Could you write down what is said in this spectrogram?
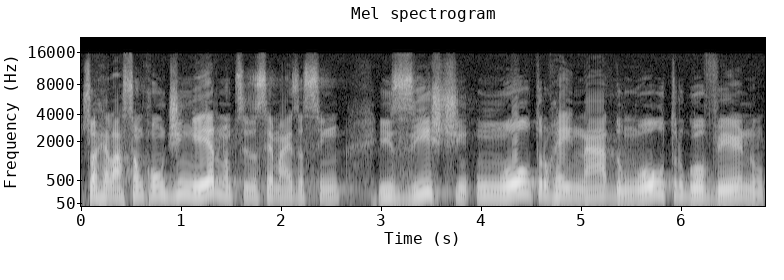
sua relação com o dinheiro não precisa ser mais assim. Existe um outro reinado, um outro governo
